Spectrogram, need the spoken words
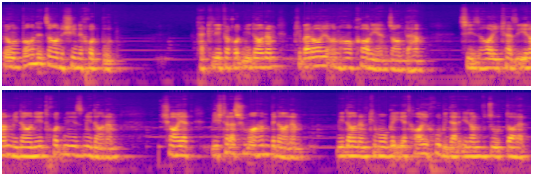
به عنوان جانشین خود بود. تکلیف خود می‌دانم که برای آنها کاری انجام دهم. چیزهایی که از ایران می‌دانید خود نیز می‌دانم. شاید بیشتر از شما هم بدانم. می‌دانم که موقعیت های خوبی در ایران وجود دارد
